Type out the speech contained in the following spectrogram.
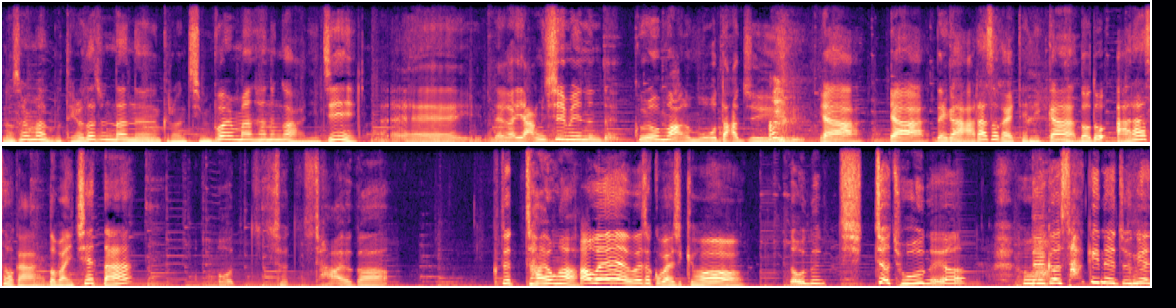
너 설마 뭐 데려다 준다는 그런 진부할만 하는 거 아니지? 에이, 내가 양심 있는데 그러면 안 못하지. 야, 야, 내가 알아서 갈 테니까 너도 알아서 가. 너 많이 취했다? 어, 자, 잘 가. 근데 다영아, 아 왜? 왜 자꾸 말 시켜? 너는 진짜 좋은 애야. 내가 사귄 애 중에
